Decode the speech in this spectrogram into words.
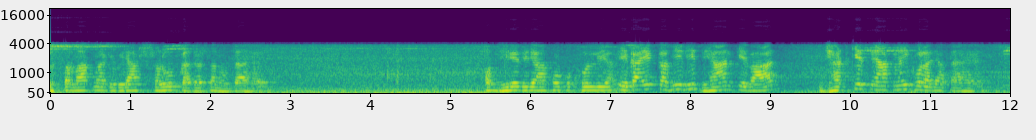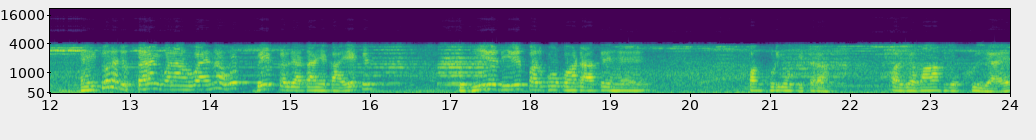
उस परमात्मा के विराट स्वरूप का दर्शन होता है। और धीरे धीरे आँखों को खोल लिया। एकाएक कभी भी ध्यान के बाद झटके से आँख नहीं खोला जाता है। नहीं तो ना जो तरंग बना हुआ है ना, वो ब्रेक कर जाता है एकाएक। तो धीरे धीरे पलकों को हटाते हैं, पंखुड़ियों की तरह। और जब आँख जो खुल जाए,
